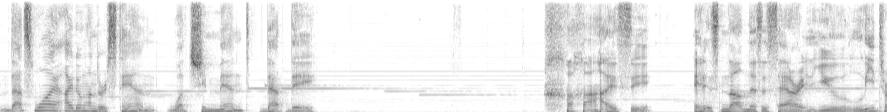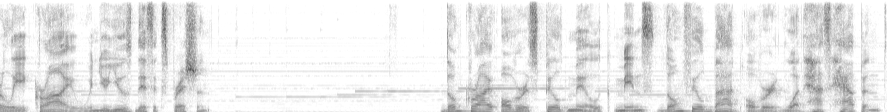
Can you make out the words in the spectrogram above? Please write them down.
That's why I don't understand what she meant that day. I see. It is not necessary you literally cry when you use this expression. Don't cry over spilled milk means don't feel bad over what has happened,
